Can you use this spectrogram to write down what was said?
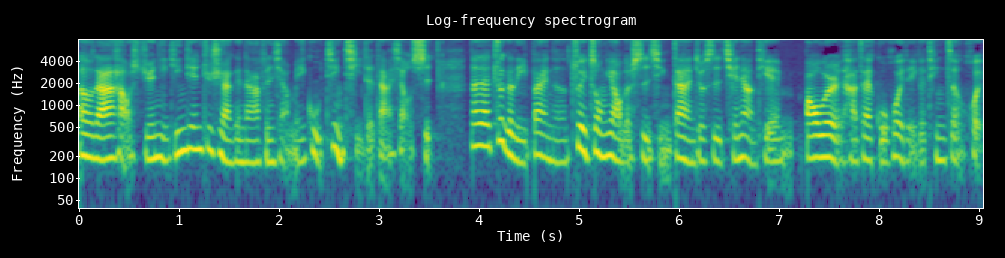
Hello，大家好，我是 Jenny，今天继续来跟大家分享美股近期的大小事。那在这个礼拜呢，最重要的事情当然就是前两天鲍威尔他在国会的一个听证会。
